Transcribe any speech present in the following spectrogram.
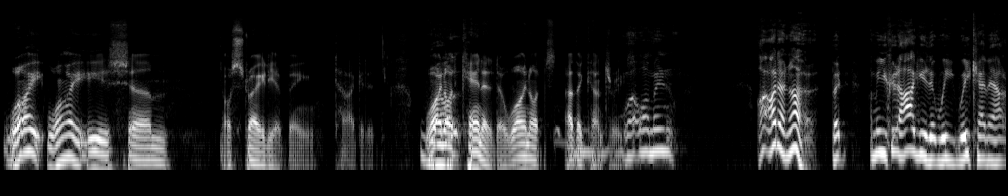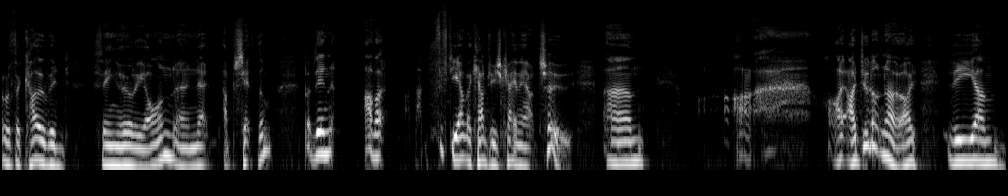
Why? Why is um, Australia being targeted? Why well, not Canada? Why not other countries? Well, I mean, I, I, don't know. But I mean, you could argue that we, we came out with the COVID thing early on and that upset them. But then other 50 other countries came out too. Um, I, I, do not know. I, the um,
